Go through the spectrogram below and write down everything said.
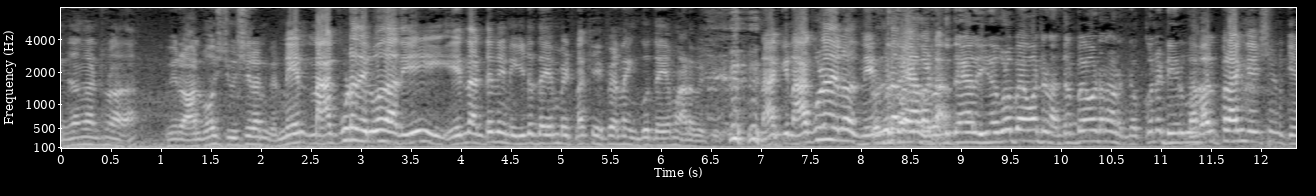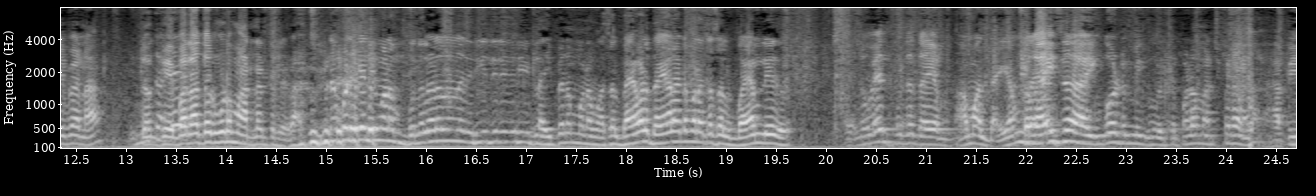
నిజంగా అంటున్నా మీరు ఆల్మోస్ట్ చూసిరను నేను నాకు కూడా తెలియదు అది. ఏంటంటే నేను ఈడ దయ్యం పెట్టినా కేపీ ఇంకో దయ్యం ఆడబెట్టి నాకు నాకు కూడా తెలియదు. నేను కూడా భయపడ్డా. దయాలు ఈయన కూడా భయపడ్డాడు అందరు భయపడ్డాడు ఒక్కనే డేరు. డబల్ ప్రాంక్ చేసిండు కేపీనా ఇట్లా కేపీనాతో కూడా మాట్లాడతలేడు? చిన్నప్పటికెళ్ళి మనం బుందలలో తిరిగి తిరిగి తిరిగి ఇట్లా అయిపోయినాం మనం. అసలు భయపడ దయాలంటే మనకు అసలు భయం లేదు. నువ్వే పెద్ద దయ్యం. ఆ, మన దయ్యం సో గైస్ ఇంకోటి మీకు చెప్పడం మర్చిపోయినా హ్యాపీ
